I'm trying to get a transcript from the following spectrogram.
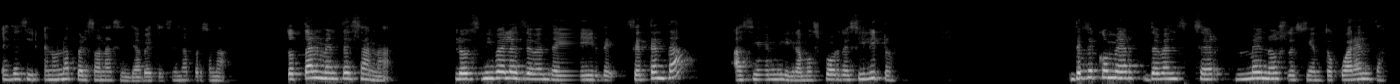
Es decir, en una persona sin diabetes y una persona totalmente sana, los niveles deben de ir de 70 a 100 miligramos por decilitro. Desde comer deben ser menos de 140.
